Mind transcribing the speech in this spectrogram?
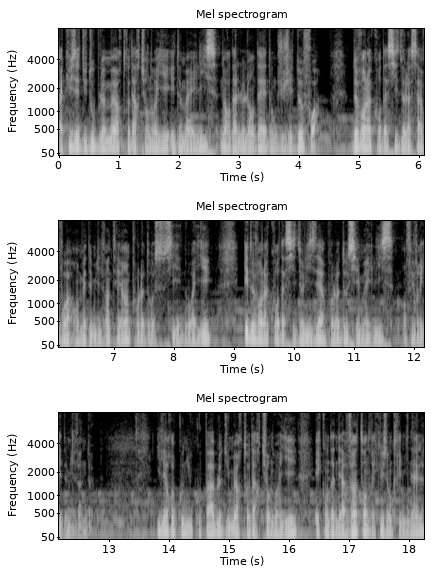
Accusé du double meurtre d'Arthur Noyer et de Maëlys, Nordal Lelandais est donc jugé deux fois. Devant la cour d'assises de la Savoie en mai 2021 pour le dossier Noyer et devant la cour d'assises de l'Isère pour le dossier Maëlys en février 2022. Il est reconnu coupable du meurtre d'Arthur Noyer et condamné à 20 ans de réclusion criminelle,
